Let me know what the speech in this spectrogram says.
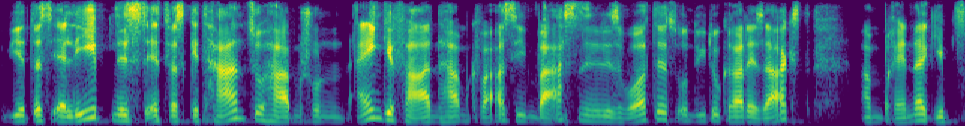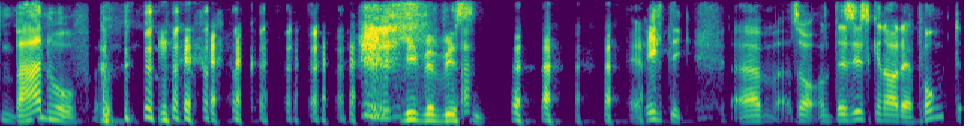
Wir das Erlebnis, etwas getan zu haben, schon eingefahren haben, quasi im wahrsten Sinne des Wortes. Und wie du gerade sagst, am Brenner gibt es einen Bahnhof. wie wir wissen. Richtig. Ähm, so, und das ist genau der Punkt.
